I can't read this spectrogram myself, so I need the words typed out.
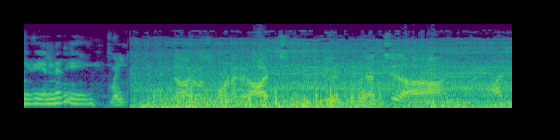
இது என்னது? நகர் ஆர்ச் இது சர்ச்சு ஆர்ச் ஆர்ச்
